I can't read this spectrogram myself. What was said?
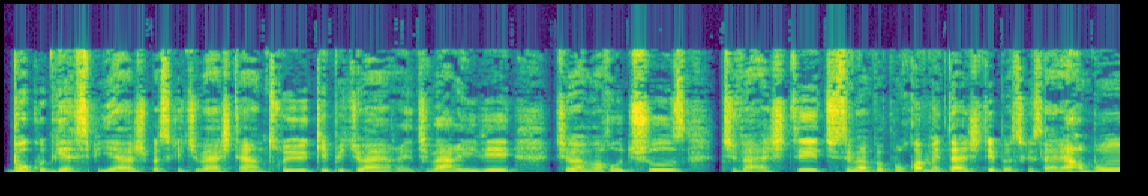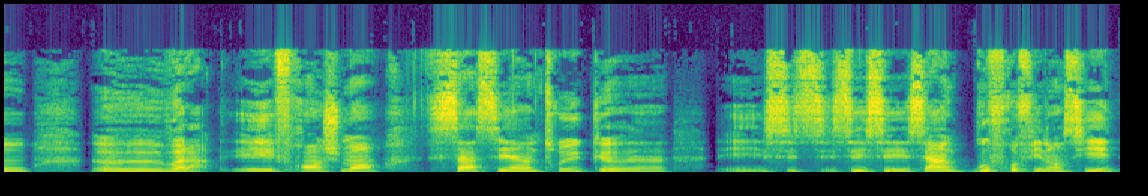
Beaucoup de gaspillage parce que tu vas acheter un truc et puis tu vas tu vas arriver, tu vas avoir autre chose, tu vas acheter, tu sais même pas pourquoi mais tu as acheté parce que ça a l'air bon, euh, voilà. Et franchement, ça c'est un truc euh, c'est un gouffre financier.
